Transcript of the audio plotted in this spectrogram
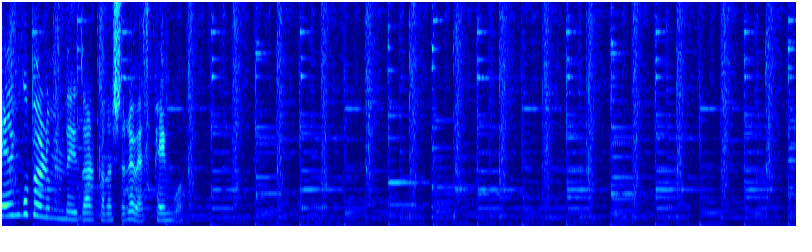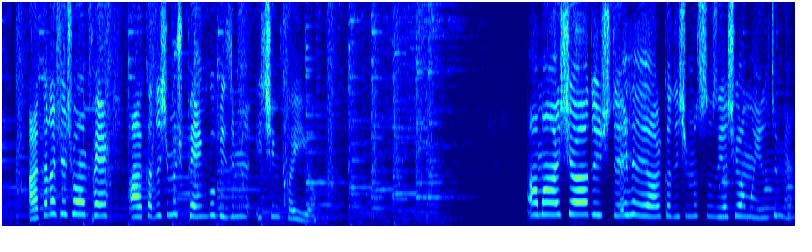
Pengu bölümündeyiz arkadaşlar. Evet Pengu. Arkadaşlar şu an pe arkadaşımız Pengu bizim için kayıyor. Ama aşağı düştü. He, Arkadaşımızsız yaşayamayız değil mi?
